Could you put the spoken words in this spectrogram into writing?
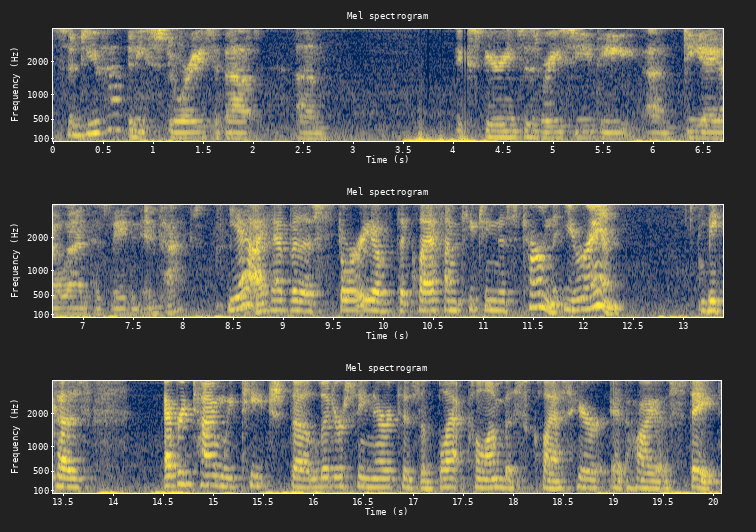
So, do you have any stories about um, experiences where you see the um, DALN has made an impact? Yeah, I have a story of the class I'm teaching this term that you're in. Because every time we teach the literacy narratives of Black Columbus class here at Ohio State,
